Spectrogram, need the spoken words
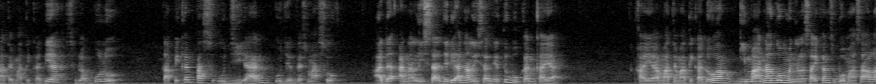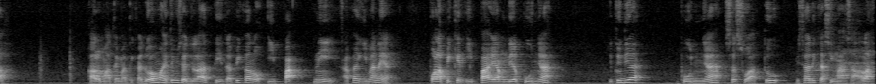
matematika dia 90 tapi kan pas ujian ujian tes masuk ada analisa. Jadi analisanya tuh bukan kayak kayak matematika doang. Gimana gue menyelesaikan sebuah masalah? Kalau matematika doang mah itu bisa dilatih. Tapi kalau IPA nih apa ya, gimana ya? Pola pikir IPA yang dia punya itu dia punya sesuatu misal dikasih masalah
